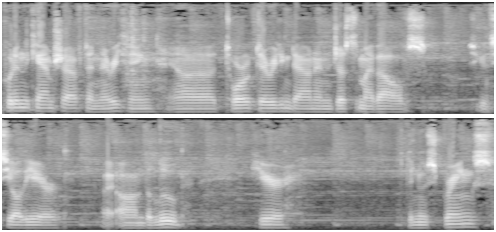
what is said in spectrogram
put in the camshaft and everything. Uh, torqued everything down and adjusted my valves. So you can see all the air, uh, um, the lube here. The new springs.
